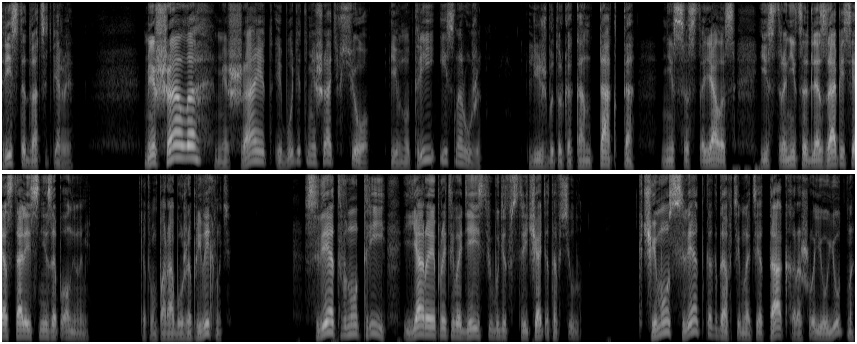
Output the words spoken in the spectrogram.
321. Мешало, мешает и будет мешать все, и внутри, и снаружи. Лишь бы только контакта не состоялось, и страницы для записи остались незаполненными. К этому пора бы уже привыкнуть. Свет внутри, ярое противодействие будет встречать отовсюду. К чему свет, когда в темноте так хорошо и уютно,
